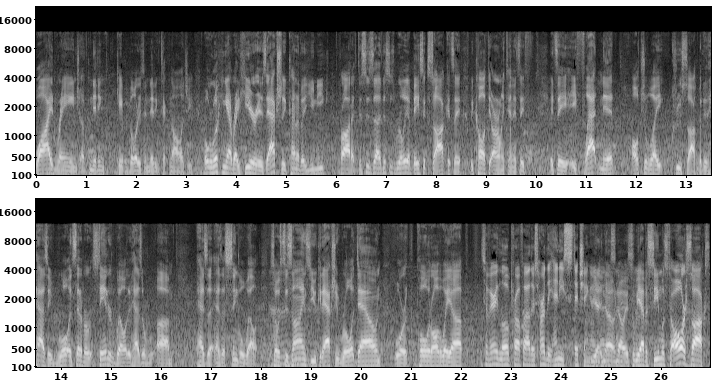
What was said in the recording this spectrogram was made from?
wide range of knitting capabilities and knitting technology. What we're looking at right here is actually kind of a unique product. This is a, this is really a basic sock. It's a we call it the Arlington. It's a it's a, a flat knit ultralight crew sock, but it has a roll instead of a standard welt. It has a um, has a has a single welt. So it's designed so you could actually roll it down or pull it all the way up. It's a very low profile. There's hardly any stitching. I yeah, no, no. So we have a seamless toe. All our uh-huh. socks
